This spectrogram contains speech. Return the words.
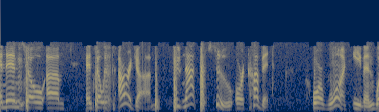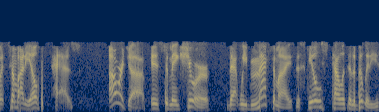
And then Mm-hmm. so um, and so it's our job to not pursue or covet or want even what somebody else has. Our job is to make sure that we maximize the skills, talents, and abilities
